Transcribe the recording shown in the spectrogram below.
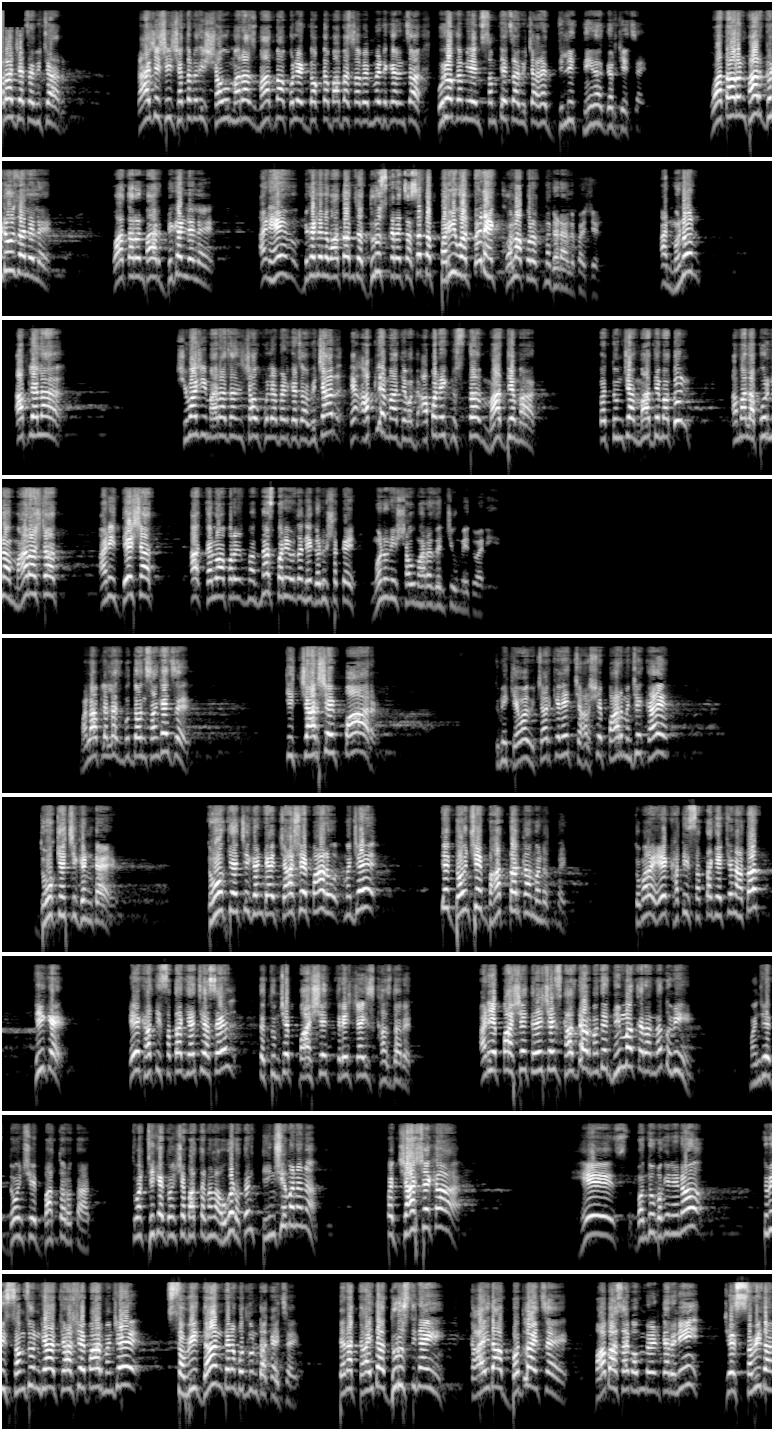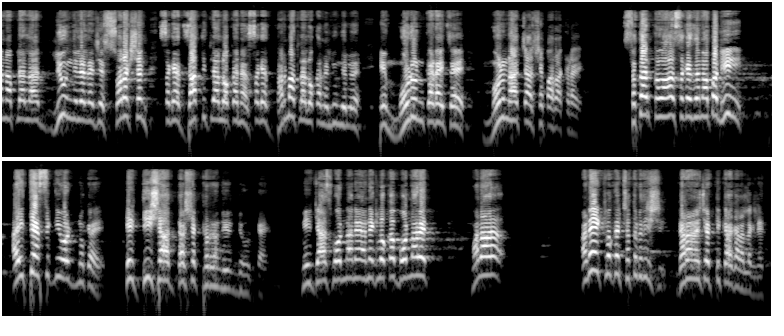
स्वराज्याचा विचार. राजश्री छत्रपती शाहू महाराज महात्मा फुले डॉक्टर बाबासाहेब आंबेडकर यांचा पुरोगमी समतेचा विचार हे दिल्लीत नेणं गरजेचं आहे. वातावरण फार गढूळ झालेलं आहे. वातावरण फार बिघडलेलं आहे. आणि हे बिघडलेलं वातावरण जर दुरुस्त करायचं असेल तर परिवर्तन हे कोल्हापुरातनं घडायला पाहिजे. आणि म्हणून आपल्याला शिवाजी महाराजांचा शाहू फुले आंबेडकरचा विचार हे आपल्या माध्यमातून आपण एक नुसतं माध्यम आहात पण तुमच्या माध्यमातून आम्हाला पूर्ण महाराष्ट्रात आणि देशात हा कलवापर्यंत परिवर्तन हे घडू शकते म्हणून ही शाहू महाराजांची उमेदवारी आहे. मला आपल्याला मुद्दाहून सांगायचंय की चारशे पार तुम्ही केव्हा विचार केले? चारशे पार म्हणजे काय? धोक्याची घंटा आहे धोक्याची घंटा आहे चारशे पार म्हणजे ते दोनशे बहात्तर का म्हणत नाहीत? तुम्हाला एक हाती सत्ता घ्यायची ना हातात? ठीक आहे. एक हाती सत्ता घ्यायची असेल तर तुमचे पाचशे त्रेचाळीस खासदार आहेत. आणि हे पाचशे त्रेचाळीस खासदारमध्ये निम्म करा ना तुम्ही. म्हणजे दोनशे बहात्तर होतात. तुम्हाला ठीक आहे दोनशे बहात्तर मला अवघड होतं तीनशे म्हणा ना. पण चारशे का? हे बंधू भगिनीनो तुम्ही समजून घ्या चारशे पार म्हणजे संविधान त्यांना बदलून टाकायचंय. त्यांना कायदा दुरुस्ती नाही कायदा बदलायचा आहे बाबासाहेब आंबेडकरांनी जे संविधान आपल्याला लिहून दिलेलं आहे जे संरक्षण सगळ्या जातीतल्या लोकांना सगळ्या धर्मातल्या लोकांना लिहून दिलेलं आहे हे मोडून काढायचं आहे म्हणून हा चारशे पार आकडा आहे. सतर्क व्हा सगळेजण आपण ही ऐतिहासिक निवडणूक आहे. हे दिशा दर्शक ठरवणारी निवडणूक आहे. मी जास्त बोलणार नाही अनेक लोक बोलणार आहेत. मला अनेक लोक छत्रपती घराण्याच्या टीका करायला लागलेत.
